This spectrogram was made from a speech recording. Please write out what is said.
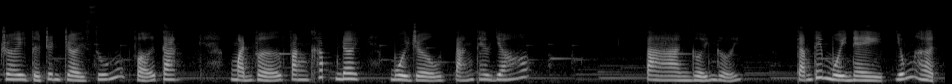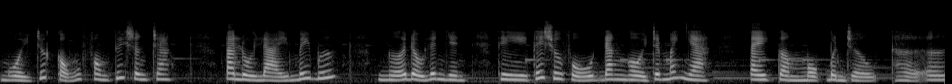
rơi từ trên trời xuống vỡ tan. Mảnh vỡ văng khắp nơi, mùi rượu tản theo gió. Ta ngửi ngửi, cảm thấy mùi này giống hệt mùi trước cổng phong tuyết sân trang. Ta lùi lại mấy bước, ngửa đầu lên nhìn thì thấy sư phụ đang ngồi trên mái nhà, tay cầm một bình rượu thờ ơ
